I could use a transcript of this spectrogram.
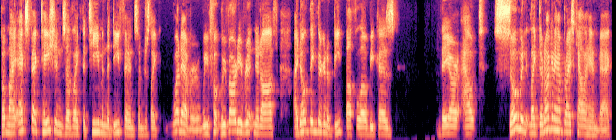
but my expectations of like the team and the defense, I'm just like, whatever. We've we've already written it off. I don't think they're gonna beat Buffalo because they are out so many. Like they're not going to have Bryce Callahan back.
